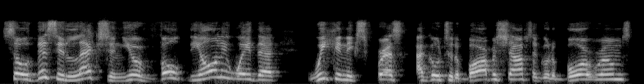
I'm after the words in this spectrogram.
So this election, your vote, the only way that we can express, I go to the barbershops, I go to boardrooms.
